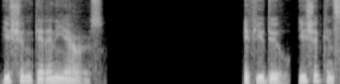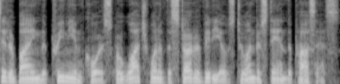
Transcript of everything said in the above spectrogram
You shouldn't get any errors. If you do, you should consider buying the premium course or watch one of the starter videos to understand the process.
